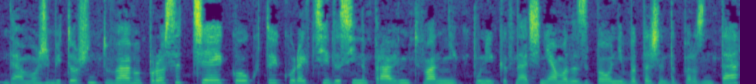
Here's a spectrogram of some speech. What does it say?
Да, може би точно това е въпросът, че колкото и корекции да си направим, това ни по никакъв начин няма да запълни вътрешната празнота.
